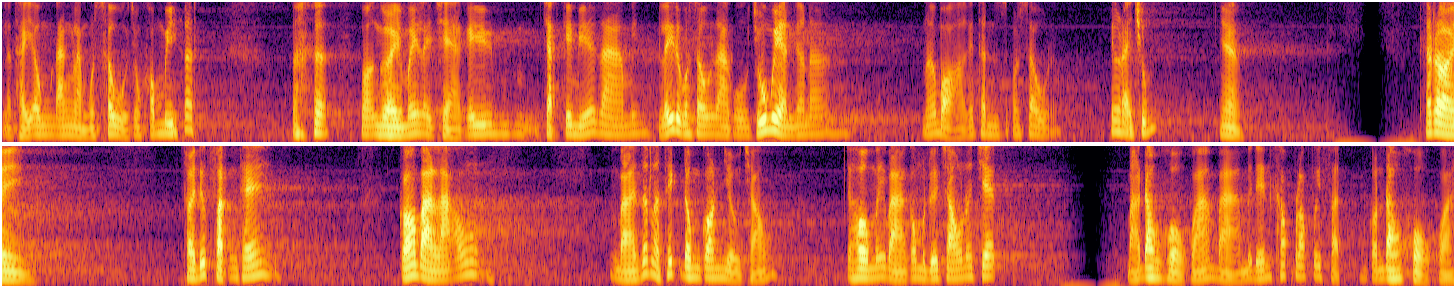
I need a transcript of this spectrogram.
là thầy ông đang làm con sâu ở trong khóm mía mọi người mới lại trẻ cây chặt cây mía ra mới lấy được con sâu ra cụ chú nguyện cho nó nó bỏ cái thân con sâu đó. Tức đại chúng. Nha. Thế rồi thời đức phật cũng thế. Có bà lão bà rất là thích đông con nhiều cháu. Thế hôm ấy bà có một đứa cháu nó chết. Bà đau khổ quá, bà mới đến khóc lóc với phật. Con đau khổ quá.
